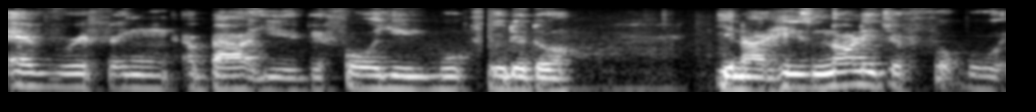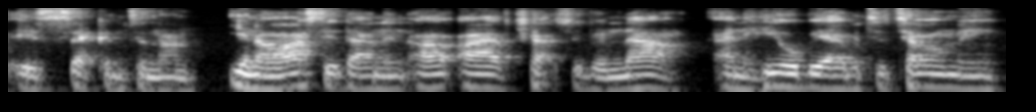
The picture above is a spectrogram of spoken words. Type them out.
everything about you before you walk through the door. You know, his knowledge of football is second to none. You know, I sit down and I, I have chats with him now, and he'll be able to tell me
